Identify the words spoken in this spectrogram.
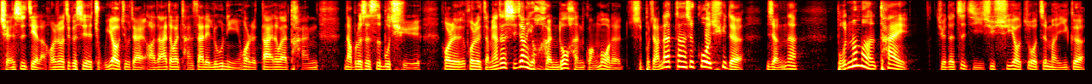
全世界了，或者说这个世界主要就在啊，大家都会谈塞利鲁尼，或者大家都在谈那不勒斯四部曲，或者或者怎么样？但实际上有很多很广漠的，是不知道。那但是过去的人呢，不那么太觉得自己是需要做这么一个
